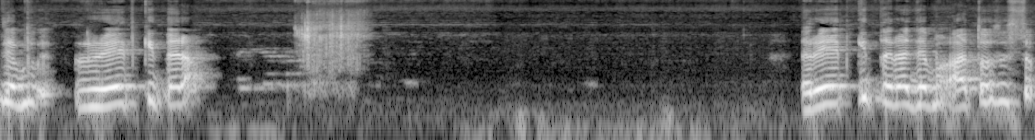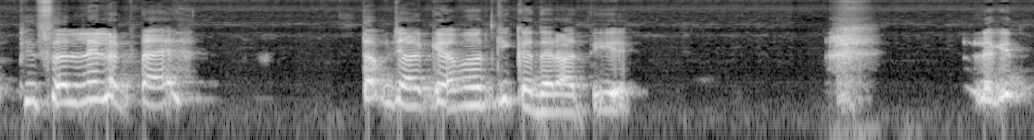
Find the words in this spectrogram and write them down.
जब रेत की तरह रेत की तरह जब हाथों से सब फिसलने लगता है, तब जाके हमें उनकी कदर आती है। लेकिन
